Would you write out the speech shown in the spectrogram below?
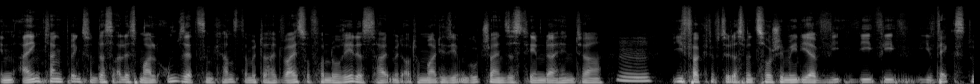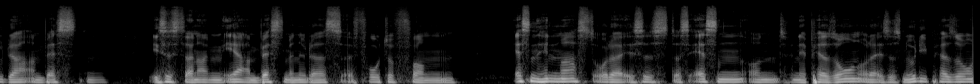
in Einklang bringst und das alles mal umsetzen kannst, damit du halt weißt, wovon du redest, halt mit automatisiertem Gutscheinsystem dahinter. Hm. Wie verknüpfst du das mit Social Media? Wie, wie, wie, wie wächst du da am besten? Ist es dann eher am besten, wenn du das äh, Foto vom Essen hinmachst oder ist es das Essen und eine Person oder ist es nur die Person?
